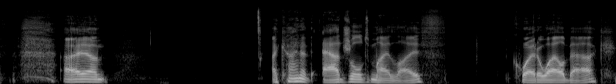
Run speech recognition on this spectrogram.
I um, I kind of agiled my life quite a while back.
